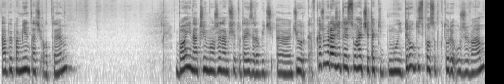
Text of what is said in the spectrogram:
aby pamiętać o tym, bo inaczej może nam się tutaj zrobić e, dziurka. W każdym razie to jest, słuchajcie, taki mój drugi sposób, który używam.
